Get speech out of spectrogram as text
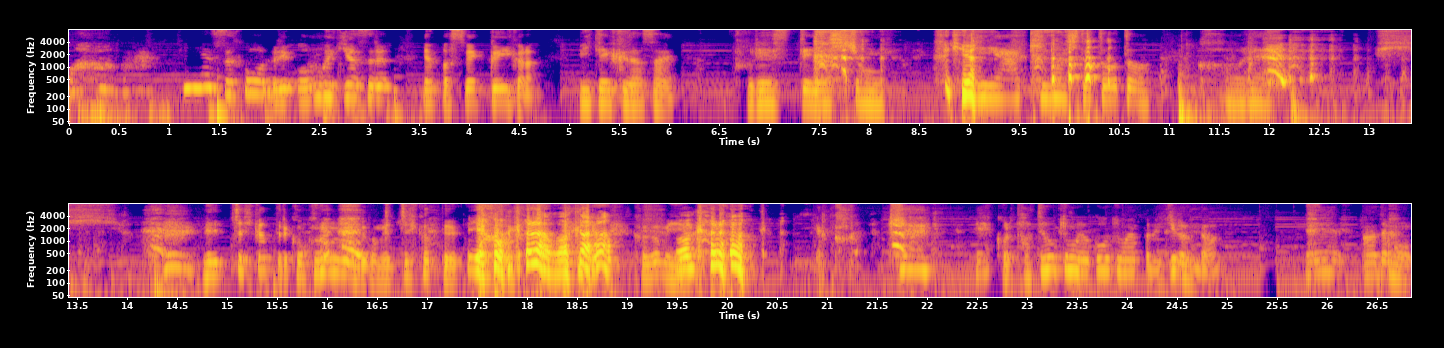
PS4 より重い気がする。やっぱスペックいいから見てくださいプレイステーションいや、いやー、来ました、とうとう。これ。めっちゃ光ってる。ここの部分とかめっちゃ光ってる。いや、わからん、わからん。鏡に。わからん。いや、かっけえ。え、これ縦置きも横置きもやっぱできるんだ。えー、あ、でも、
